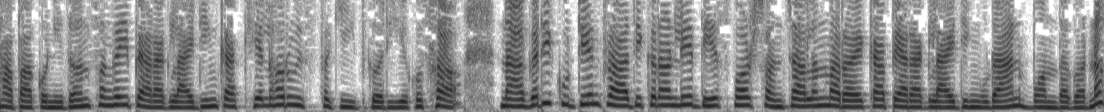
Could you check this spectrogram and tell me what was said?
थापाको निधनसँगै प्याराग्लाइडिङका खेलहरू स्थगित गरिएको छ। नागरिक उड्डयन प्राधिकरणले देशभर सञ्चालनमा रहेका प्याराग्लाइडिङ उडान बन्द गर्न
